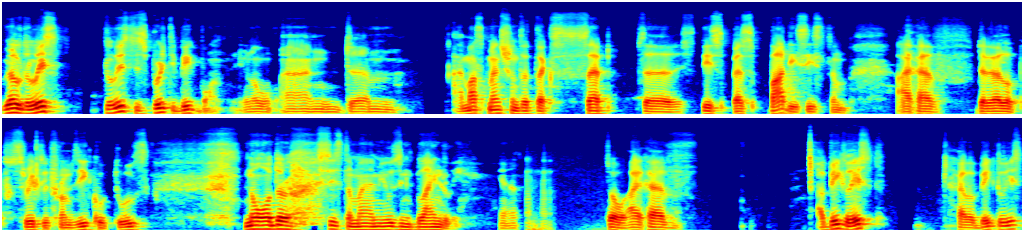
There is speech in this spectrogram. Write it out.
Well, the list the list is pretty big one, you know, and um, I must mention that except uh, this best buddy system, I have developed strictly from Zcode tools. No other system I am using blindly. Yeah. Mm-hmm. So I have a big list have a big list,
